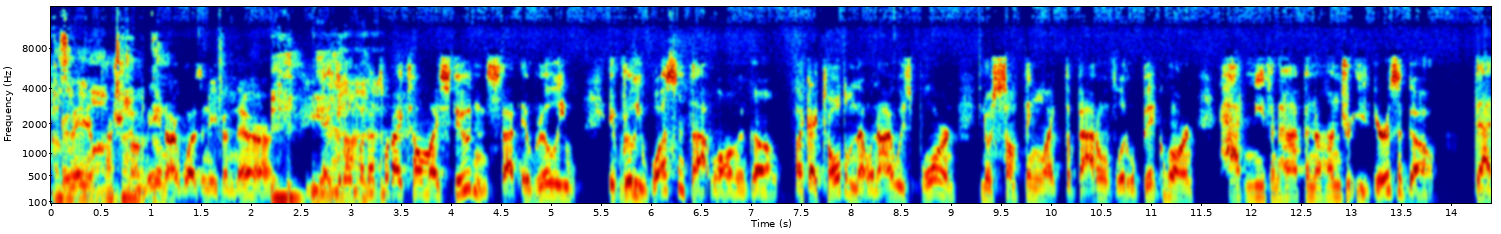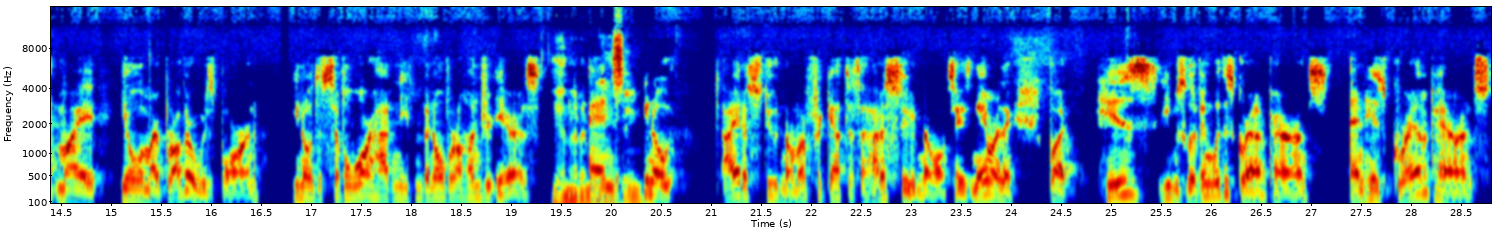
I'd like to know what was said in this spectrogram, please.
That was It a made an impression on me, ago. and I wasn't even there. yeah. you know, but that's what I tell my students that it really, it really wasn't that long ago. Like I told them that when I was born, you know, something like the Battle of Little Bighorn hadn't even happened a hundred years ago. That my, you know, when my brother was born, you know, the Civil War hadn't even been over a hundred years. Isn't that amazing? And you know, I had a student. I'll never forget this. I had a student. I won't say his name or anything, but his he was living with his grandparents, and his grandparents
